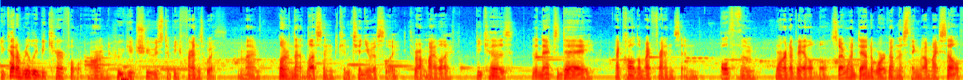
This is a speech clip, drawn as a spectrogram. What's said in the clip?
You gotta really be careful on who you choose to be friends with. I learned that lesson continuously throughout my life because the next day I called on my friends and both of them weren't available. So I went down to work on this thing by myself.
